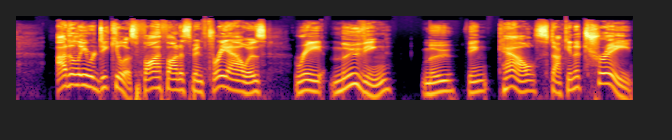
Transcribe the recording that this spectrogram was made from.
Utterly ridiculous. Firefighters spent three hours removing moving cow stuck in a tree.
